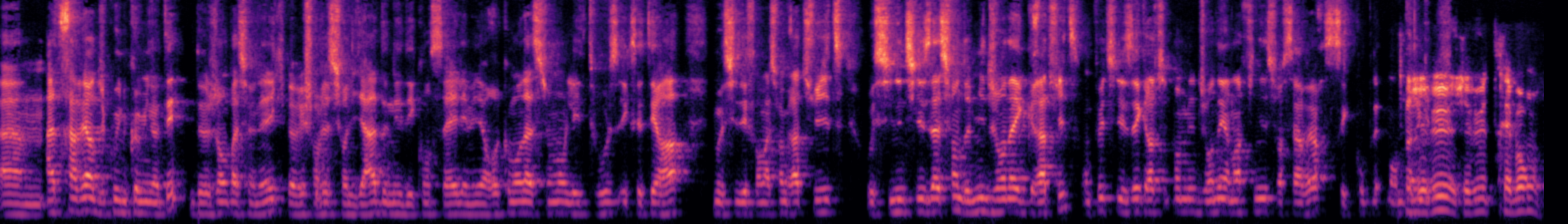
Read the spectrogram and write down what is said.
euh, à travers du coup une communauté de gens passionnés qui peuvent échanger sur l'IA, donner des conseils, les meilleures recommandations, les tools, etc. Mais aussi des formations gratuites, aussi une utilisation de Midjourney gratuite. On peut utiliser gratuitement Midjourney à l'infini sur serveur, c'est complètement J'ai vu, j'ai vu, très bon.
